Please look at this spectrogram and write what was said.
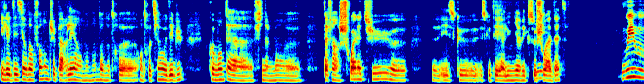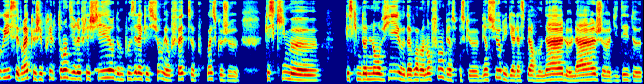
Et le désir d'enfant dont tu parlais à un moment dans notre entretien au début, comment tu as finalement, euh, tu as fait un choix là-dessus Est-ce que est-ce que tu es aligné avec ce oui. choix à date? Oui, oui, oui, c'est vrai que j'ai pris le temps d'y réfléchir, de me poser la question, mais au fait, pourquoi est-ce que je, qu'est-ce qui me, qu'est-ce qui me donne l'envie euh, d'avoir un enfant? Bien, parce que bien sûr, il y a l'aspect hormonal, l'âge, l'idée de,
